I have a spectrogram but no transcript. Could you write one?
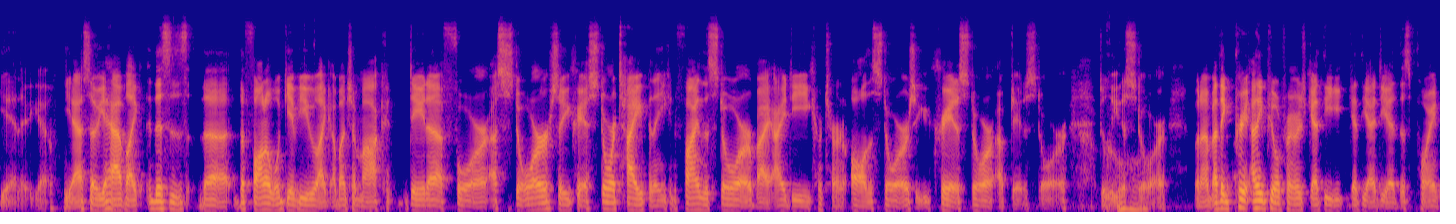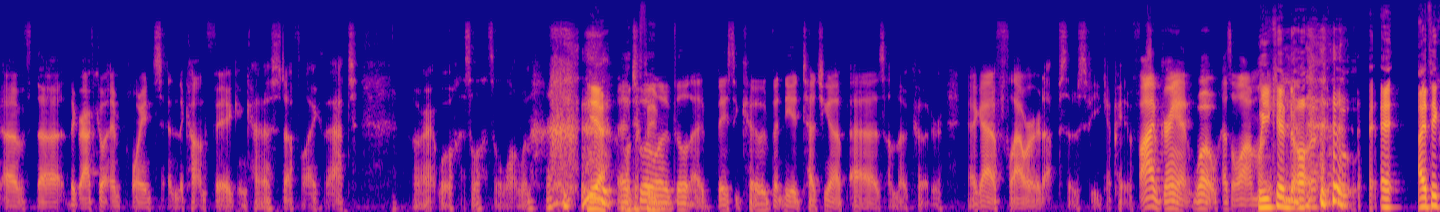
Yeah, there you go. Yeah, so you have like this is the the Fauna will give you like a bunch of mock data for a store. So you create a store type, and then you can find the store by ID. You can return all the stores. So you create a store, update a store, delete Cool. a store. But um, I think pre- I think people pretty much get the get the idea at this point of the the GraphQL endpoint and the config and kind of stuff like that. All right, well that's a that's a long one. Yeah, a tool I want to build a basic code, but needed touching up as I'm no coder. I gotta flower it up, so to speak. I paid him five grand. Whoa, that's a lot of money. we can. Uh, I- I think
